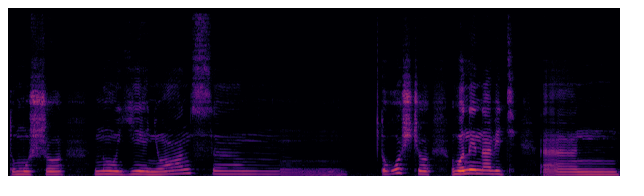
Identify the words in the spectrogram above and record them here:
Тому що ну, є нюанс ем, того, що вони навіть, е, ну,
